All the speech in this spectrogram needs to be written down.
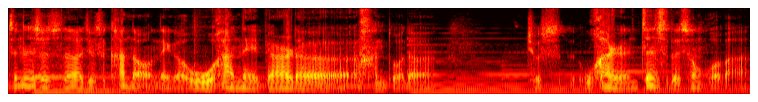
真真实实的，就是看到那个武汉那边的很多的，就是武汉人真实的生活吧。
